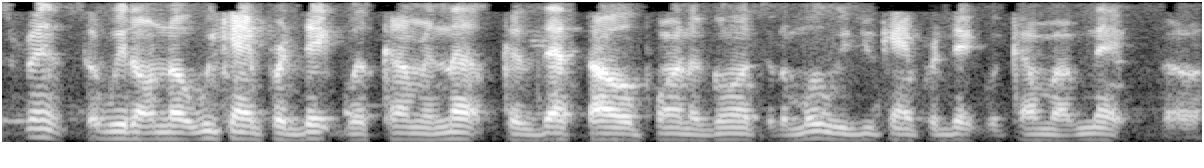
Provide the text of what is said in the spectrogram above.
suspense so we don't know. We can't predict what's coming up because that's the whole point of going to the movies. You can't predict what come up next. So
